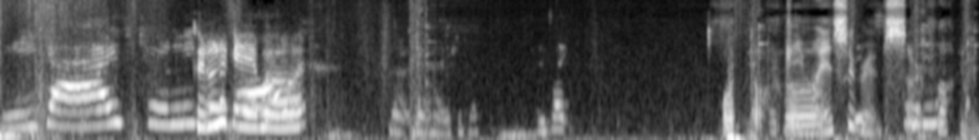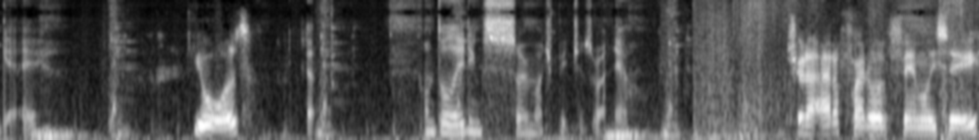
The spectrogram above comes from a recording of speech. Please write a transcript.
Hey guys, totally Toodle boy. No, no, no, it's just like, it's like, What the Okay, my fuck? Instagram's so fucking gay. Yours? Uh, I'm deleting so much pictures right now. Should I add a photo of Family C?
